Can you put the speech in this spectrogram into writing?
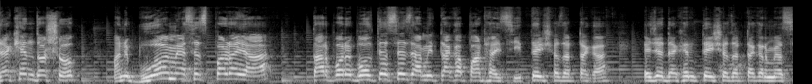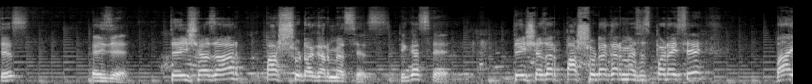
দেখেন দর্শক মানে ভুয়া মেসেজ পাঠাইয়া তারপরে বলতেছে যে আমি টাকা পাঠাইছি, তেইশ হাজার টাকা। এই যে দেখেন, তেইশ হাজার টাকার মেসেজ এই যে, তেইশ হাজার পাঁচশো টাকার মেসেজ ঠিক আছে? তেইশ হাজার পাঁচশো টাকার মেসেজ পাঠাইছে ভাই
